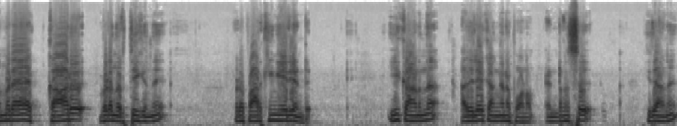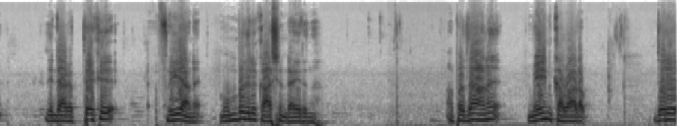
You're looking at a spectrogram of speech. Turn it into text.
നമ്മുടെ കാറ് ഇവിടെ നിർത്തിയിരിക്കുന്നത് ഇവിടെ പാർക്കിംഗ് ഏരിയ ഉണ്ട്. ഈ കാണുന്ന അതിലേക്ക് അങ്ങനെ പോകണം എൻട്രൻസ് ഇതാണ് ഇതിന്റെ അകത്തേക്ക് ഫ്രീ ആണ്. മുമ്പ് ഇതിൽ കാശുണ്ടായിരുന്നു. അപ്പോൾ ഇതാണ് മെയിൻ കവാടം. ഇതൊരു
